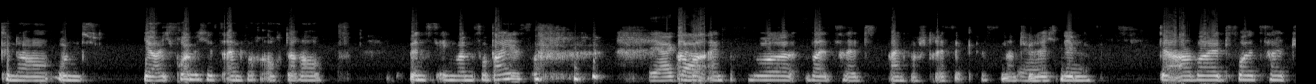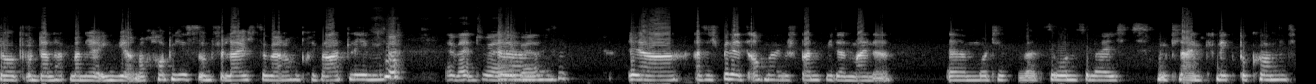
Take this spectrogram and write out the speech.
genau, und ja, ich freue mich jetzt einfach auch darauf, wenn es irgendwann vorbei ist. ja, klar. Aber einfach nur, weil es halt einfach stressig ist, natürlich, ja, neben ja. der Arbeit, Vollzeitjob und dann hat man ja irgendwie auch noch Hobbys und vielleicht sogar noch ein Privatleben. Eventuell, ähm, Ja, also ich bin jetzt auch mal gespannt, wie dann meine ähm, Motivation vielleicht einen kleinen Knick bekommt,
